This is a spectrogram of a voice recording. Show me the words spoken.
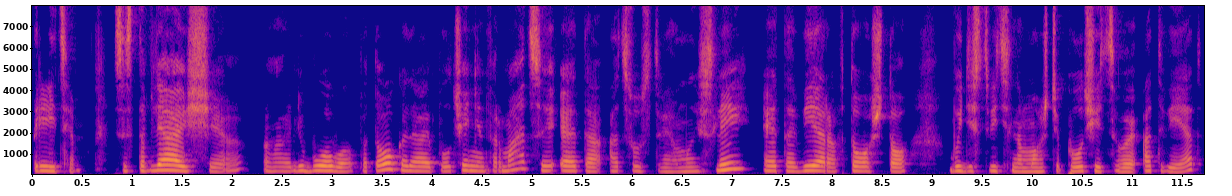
Третье. Составляющая э, любого потока, да, и получения информации — это отсутствие мыслей, это вера в то, что вы действительно можете получить свой ответ,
